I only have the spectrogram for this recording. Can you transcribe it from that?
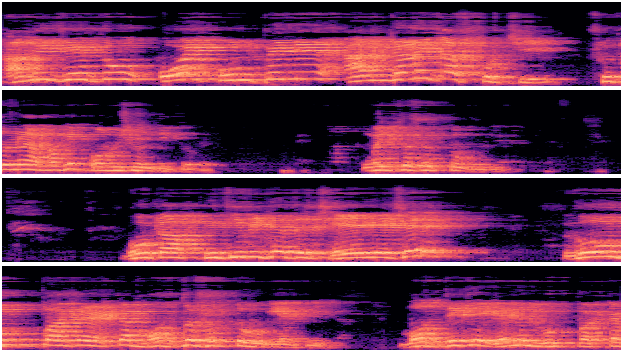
আমি যেহেতু ওই কোম্পানির আন্ডারে কাজ করছি, সুতরাং আমাকে কমিশন দিতে হবে। মৃত্য সত্য বলি। গোটা পৃথিবীটাতে ছেয়ে গেছে। লুটপাটের একটা মধ্য সত্য বলি আর কি। মধ্যে এখানে লুটপাটটা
